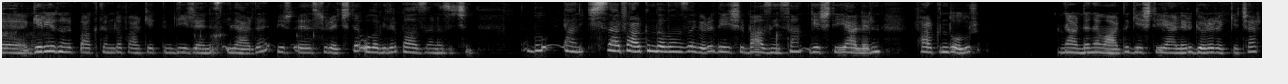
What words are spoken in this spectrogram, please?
e, geriye dönüp baktığımda fark ettim diyeceğiniz ileride bir e, süreçte olabilir bazılarınız için. Bu yani kişisel farkındalığınıza göre değişir. Bazı insan geçtiği yerlerin farkında olur. Nerede ne vardı geçtiği yerleri görerek geçer.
